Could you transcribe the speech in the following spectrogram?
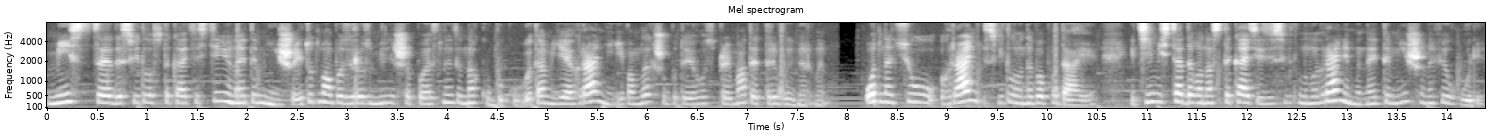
Місце, де світло стикається з тінню, найтемніше, і тут, мабуть, зрозуміліше пояснити на кубику, бо там є грані, і вам легше буде його сприймати тривимірним. От на цю грань світло не попадає, і ці місця, де вона стикається зі світлими гранями, найтемніше на фігурі.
